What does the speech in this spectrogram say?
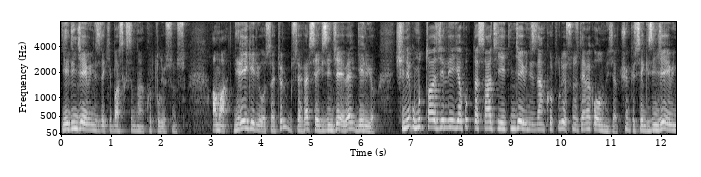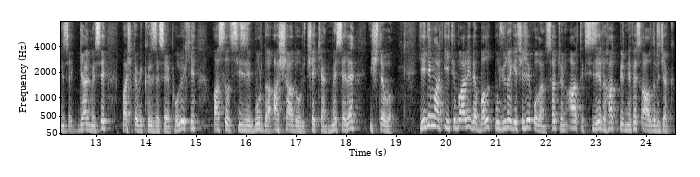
7. evinizdeki baskısından kurtuluyorsunuz. Ama nereye geliyor o Satürn? Bu sefer 8. eve geliyor. Şimdi umut tacirliği yapıp da sadece 7. evinizden kurtuluyorsunuz demek olmayacak. Çünkü 8. evinize gelmesi başka bir krize sebep oluyor ki asıl sizi burada aşağı doğru çeken mesele işte bu. 7 Mart itibariyle balık burcuna geçecek olan Satürn artık size rahat bir nefes aldıracak.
